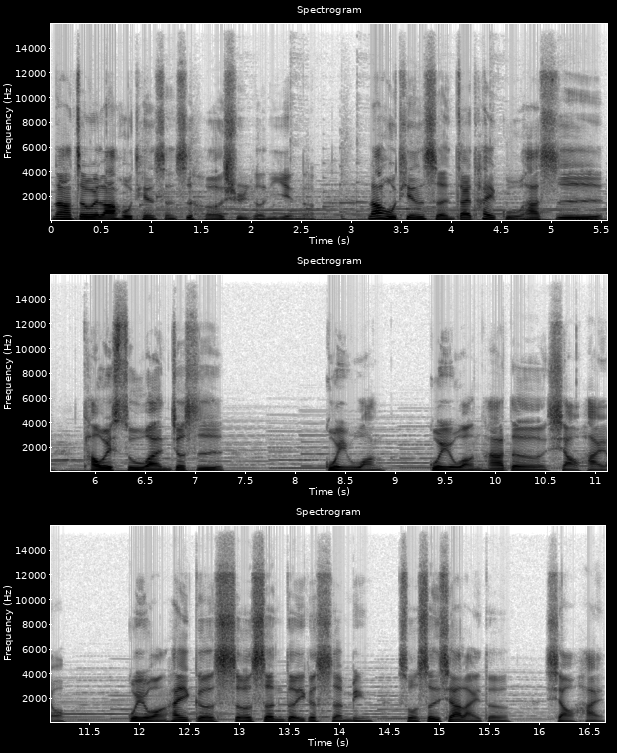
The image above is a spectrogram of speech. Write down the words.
那这位拉胡天神是何许人也呢？拉胡天神在泰国，他是陶维苏湾，就是鬼王，鬼王他的小孩哦。鬼王和一个蛇身的一个神明。所生下来的小孩，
